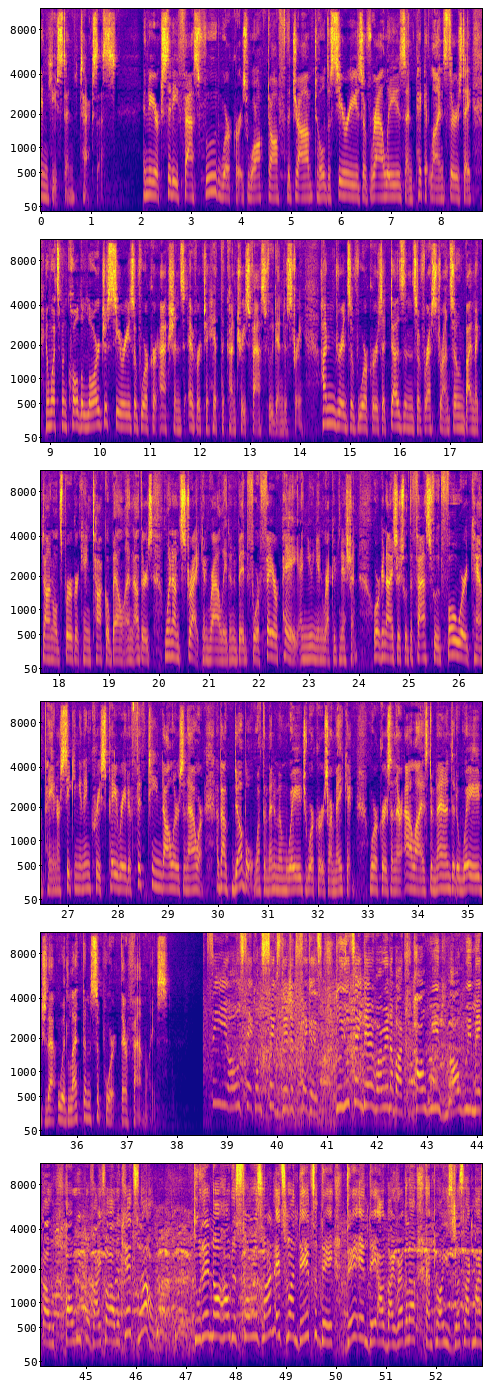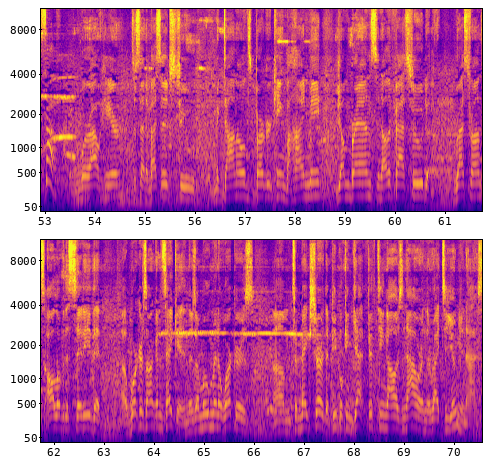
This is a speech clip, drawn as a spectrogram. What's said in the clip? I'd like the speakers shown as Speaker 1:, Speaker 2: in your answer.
Speaker 1: in Houston, Texas. In New York City, fast food workers walked off the job to hold a series of rallies and picket lines Thursday in what's been called the largest series of worker actions ever to hit the country's fast food industry. Hundreds of workers at dozens of restaurants owned by McDonald's, Burger King, Taco Bell and others went on strike and rallied in a bid for fair pay and union recognition. Organizers with the Fast Food Forward campaign are seeking an increased pay rate of $15 an hour, about double what the minimum wage workers are making. Workers and their allies demanded a wage that would let them support their families.
Speaker 2: CEOs take home six-digit Do you think they're worrying about how we how we make our how we provide for our kids? No. Do they know how the store is run? It's run day to day, day in, day out by regular employees just like myself.
Speaker 3: We're out here to send a message to McDonald's, Burger King behind me, Yum Brands, and other fast food restaurants all over the city that uh, workers aren't going to take it. And there's a movement of workers um, to make sure that people can get $15 an hour and the right to unionize.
